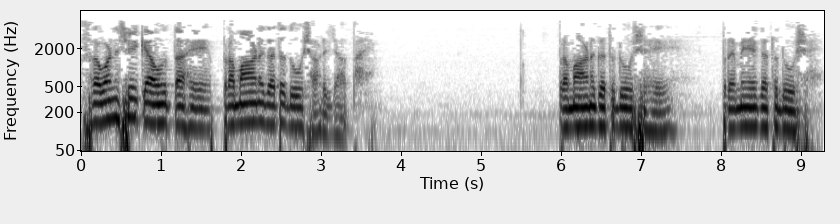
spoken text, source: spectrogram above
श्रवण से क्या होता है? प्रमाणगत दोष हट जाता है। प्रमाणगत दोष है, प्रमेयगत दोष है।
